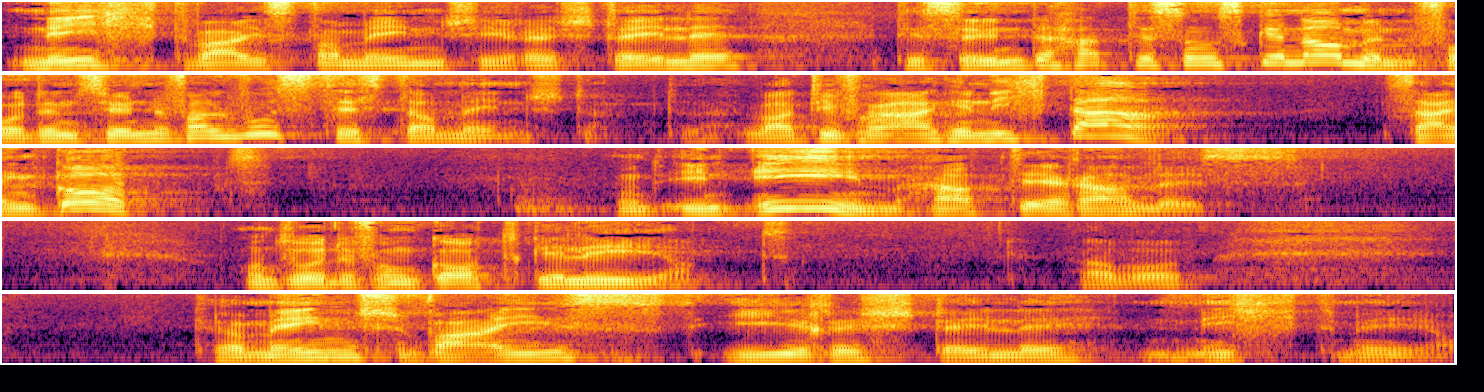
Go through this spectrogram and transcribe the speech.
Nicht weiß der Mensch ihre Stelle. Die Sünde hat es uns genommen. Vor dem Sündenfall wusste es der Mensch. Da war die Frage nicht da. Sein Gott. Und in ihm hatte er alles. Und wurde von Gott gelehrt. Aber der Mensch weiß ihre Stelle nicht mehr.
